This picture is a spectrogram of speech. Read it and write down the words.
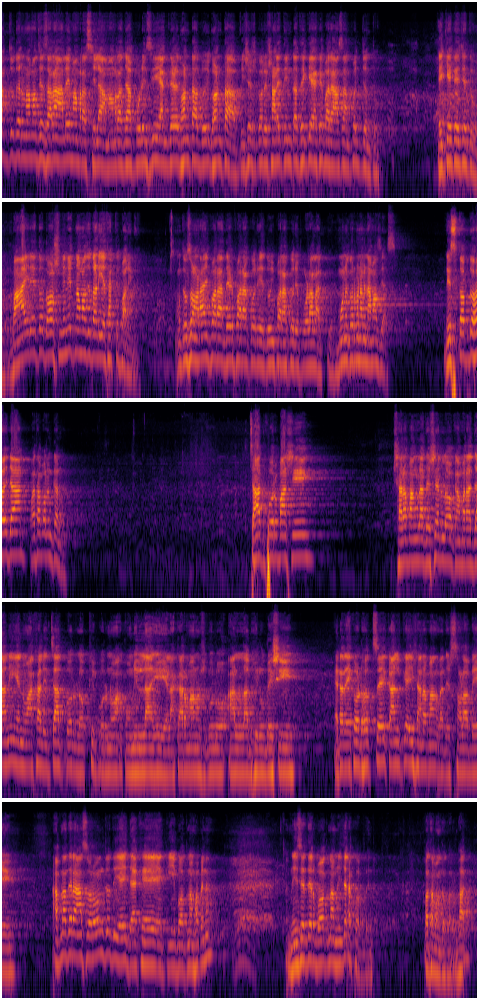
তাহাজ্জুদের নামাজে যারা আলেম, আমরা ছিলাম। আমরা যা পড়েছি এক দেড় ঘণ্টা, দুই ঘণ্টা, বিশেষ করে সাড়ে তিনটা থেকে একেবারে আসান পর্যন্ত। এই কেটে যেত। বাইরে তো দশ মিনিট নামাজে দাঁড়িয়ে থাকতে পারি না। অথচ আড়াই পারা দেড় পারা করে, দুই পারা করে পড়া লাগতো। মনে করবেন আমি নামাজে আছি। নিস্তব্ধ হয়ে যান। কথা বলেন কেন? চাঁদপুরবাসী সারা বাংলাদেশের লোক আমরা জানি নোয়াখালী চাঁদপুর লক্ষ্মীপুর নোয়া কুমিল্লা এই এলাকার মানুষগুলো আল্লাহ ভীরু বেশি। এটা রেকর্ড হচ্ছে কালকেই সারা বাংলাদেশ ছড়াবে। আপনাদের আচরণ যদি এই দেখে কি বদনাম হবে না? নিজেদের বদনাম নিজেরা করবেন। কথা বন্ধ করো ভাই।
